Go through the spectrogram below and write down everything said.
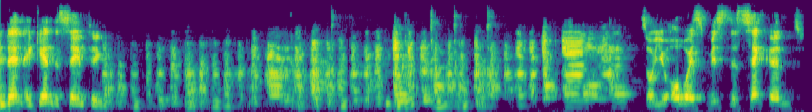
and then again the same thing. So you always miss the second.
